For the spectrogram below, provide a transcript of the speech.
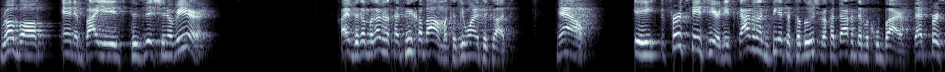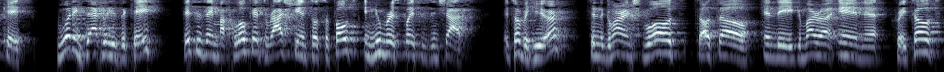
Rava and Abaye's position over here. Because he wanted to cut. Now, a first case here, that first case, what exactly is the case? This is a machloket Rashi and Tosafot in numerous places in Shas. It's over here. It's in the Gemara in Shavuot. It's also in the Gemara in uh, Kreitot.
